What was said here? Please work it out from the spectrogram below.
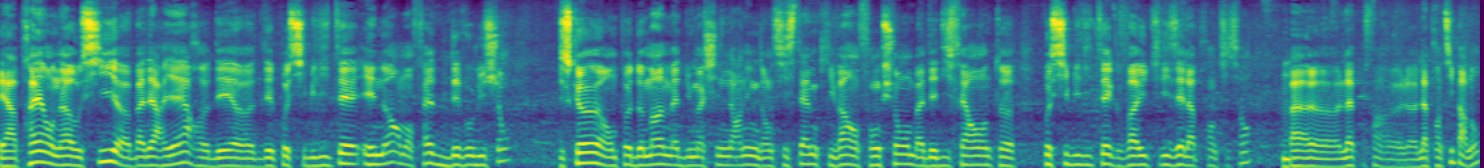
Et après, on a aussi euh, bah, derrière des, des possibilités énormes en fait d'évolution puisque on peut demain mettre du machine learning dans le système qui va en fonction bah, des différentes euh, possibilités que va utiliser l'apprentissant, Mm. bah, euh, euh, l'apprenti, pardon,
